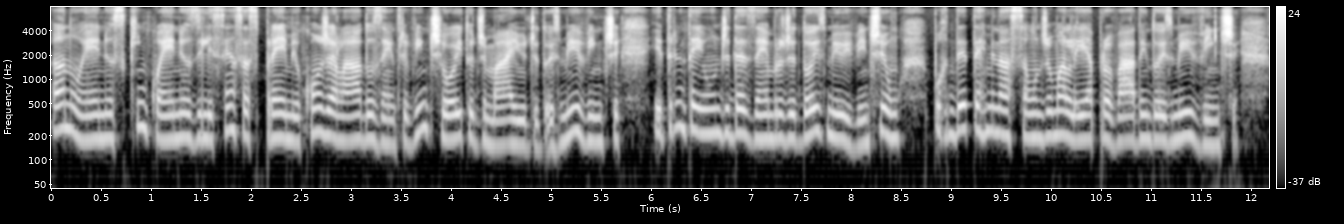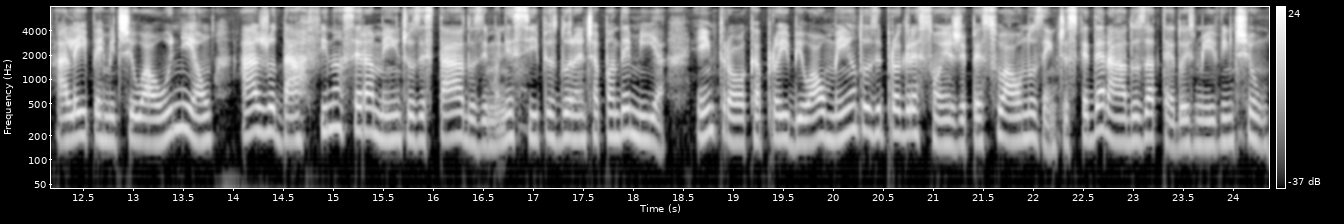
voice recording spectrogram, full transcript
anuênios, quinquênios e licenças-prêmio congelados entre 28 de maio de 2020 e 31 de dezembro de 2021 por determinação de uma lei aprovada em 2020. A lei permitiu à União ajudar financeiramente os estados e municípios durante a pandemia. Em troca, proibiu aumentos e progressões de pessoas pessoal nos entes federados até 2021.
